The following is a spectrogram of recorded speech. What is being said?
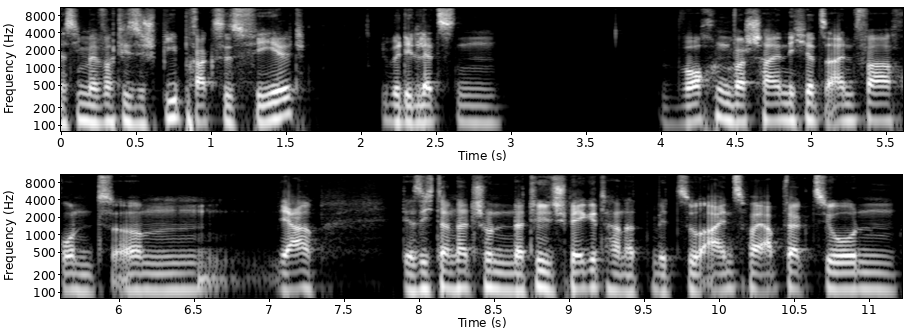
dass ihm einfach diese Spielpraxis fehlt. Über die letzten Wochen wahrscheinlich jetzt einfach und ähm, ja, der sich dann halt schon natürlich schwer getan hat mit so ein, zwei Abwehraktionen,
